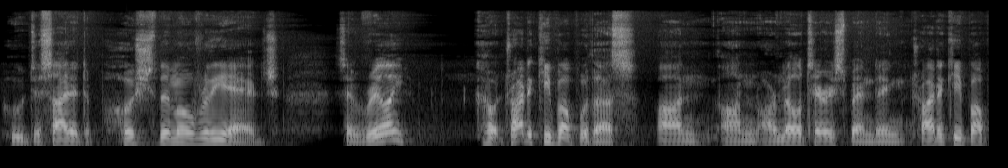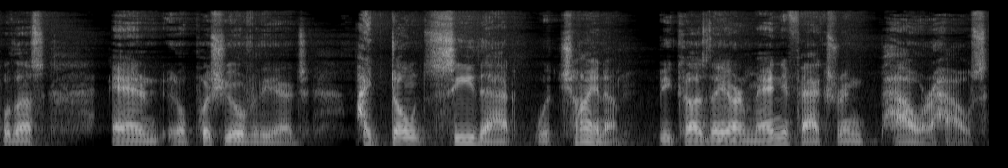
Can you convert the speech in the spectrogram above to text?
who decided to push them over the edge. Say, really? Co- try to keep up with us on, on our military spending, try to keep up with us, and it'll push you over the edge. I don't see that with China because they mm-hmm. are a manufacturing powerhouse.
